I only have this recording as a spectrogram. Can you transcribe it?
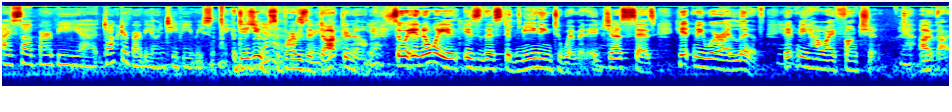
I saw Barbie, uh, Dr. Barbie on TV recently. Did you? Yeah, so Barbie's a doctor now. Yes. So in no way is, is this demeaning to women. It No. just says, hit me where I live. Yeah. Hit me how I function. Yeah. I, I,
